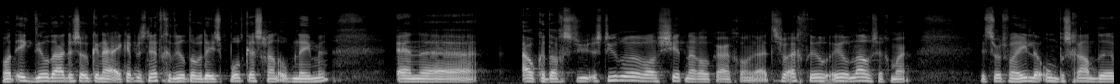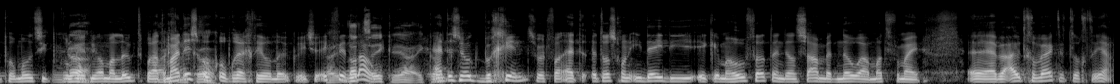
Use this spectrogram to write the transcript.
Want ik deel daar dus ook in. Nou, ik heb dus net gedeeld dat we deze podcast gaan opnemen. En eh, elke dag stu- sturen we wel shit naar elkaar gewoon. Ja, het is wel echt heel, heel lauw, zeg maar. Dit soort van hele onbeschaamde promotie. Ik probeer Ja, het nu allemaal leuk te praten. Maar het is ook oprecht heel leuk, weet je. Ik vind dat het lauw. zeker, ja. Ik En het is nu ook het begin, soort van. Het, het was gewoon een idee die ik in mijn hoofd had. En dan samen met Noah, Mattie voor mij, eh, hebben uitgewerkt. En toen ja,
